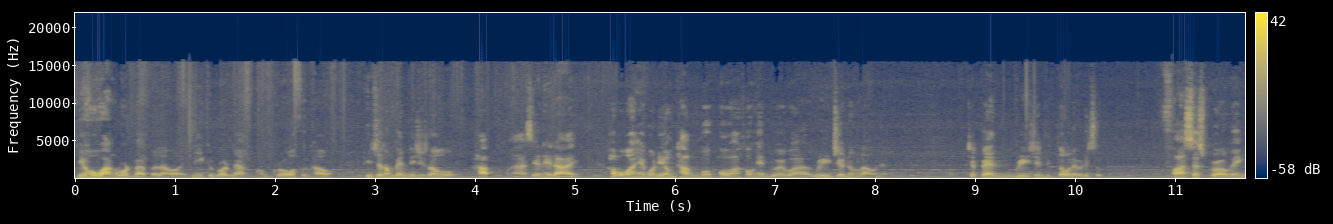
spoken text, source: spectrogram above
ที่เขาวางรถแบบไปแล้ว นี่คือรถแบบของ growth ของเขาที่จะต้องเป็น digital hub ของอาเซียนให้ได้ เขาบอกว่าเหตุผลที่ต้องทำเพราะว่าเขาเห็นด้วยว่า region ของเราเนี่ยจะเป็น region ที่โตเร็วที่สุด fastest growing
